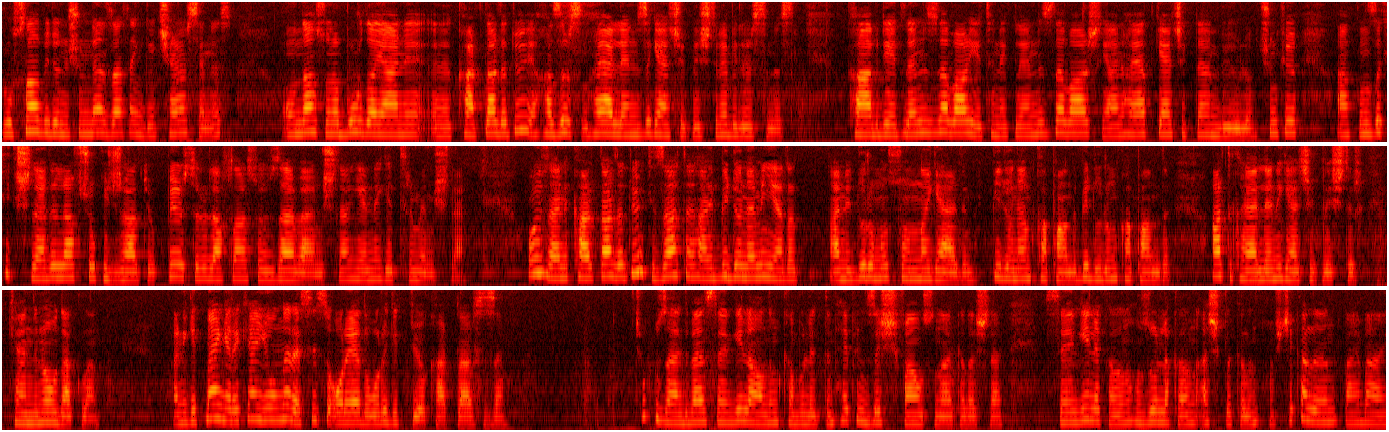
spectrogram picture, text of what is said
Ruhsal bir dönüşümden zaten geçerseniz Ondan sonra burada yani e, kartlar da diyor ya hazırsın. Hayallerinizi gerçekleştirebilirsiniz. Kabiliyetleriniz de var, yetenekleriniz de var. Yani hayat gerçekten büyülü. Çünkü aklınızdaki kişilerde laf çok icraat yok. Bir sürü laflar, sözler vermişler, yerine getirmemişler. O yüzden hani kartlar da diyor ki zaten hani bir dönemin ya da hani durumun sonuna geldin. Bir dönem kapandı, bir durum kapandı. Artık hayallerini gerçekleştir. Kendine odaklan. Hani gitmen gereken yol neresiyse oraya doğru git diyor kartlar size. Çok güzeldi. Ben sevgiyle aldım, kabul ettim. Hepinize şifa olsun arkadaşlar. Sevgiyle kalın, huzurla kalın, aşkla kalın. Hoşçakalın. Bay bay.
